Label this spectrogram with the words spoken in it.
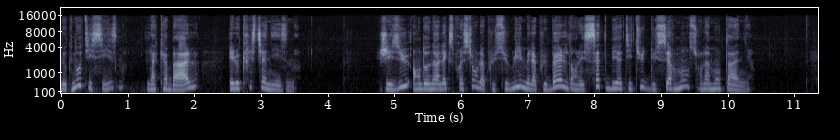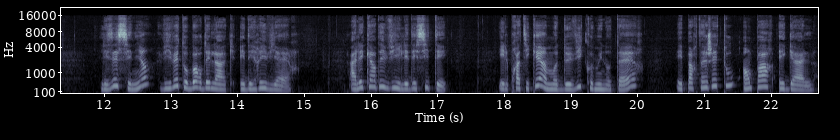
le gnosticisme, la Kabbale et le christianisme. Jésus en donna l'expression la plus sublime et la plus belle dans les sept béatitudes du sermon sur la montagne. Les Esséniens vivaient au bord des lacs et des rivières, à l'écart des villes et des cités. Ils pratiquaient un mode de vie communautaire et partageaient tout en parts égales.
